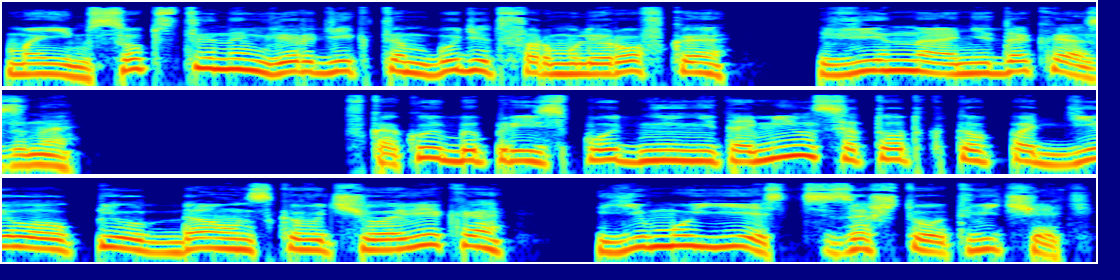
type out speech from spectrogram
Моим собственным вердиктом будет формулировка «вина не доказана», в какой бы преисподней ни томился тот, кто подделал пилдаунского человека, ему есть за что отвечать.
